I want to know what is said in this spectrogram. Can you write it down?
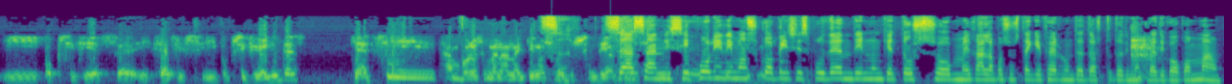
οι υποψήφιες, ε, οι θέσεις, οι υποψηφιότητες και έτσι θα μπορέσουμε να ανακοινώσουμε τους συνδυασμούς. Σας ανησυχούν οι δημοσκόπησεις που δεν δίνουν και τόσο μεγάλα ποσοστά και φέρνουν αυτό το δημοκρατικό κομμά.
